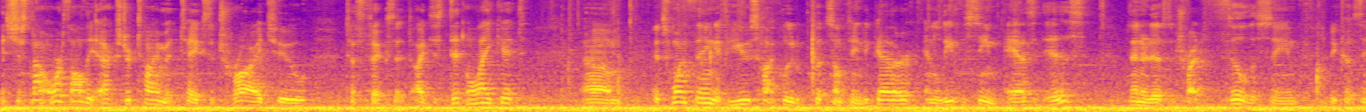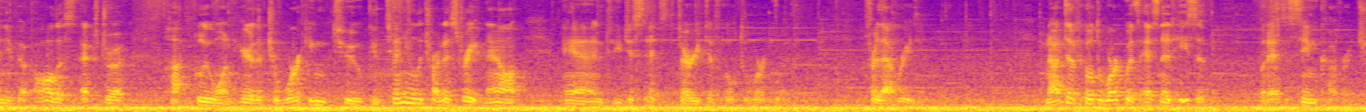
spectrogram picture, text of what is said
it's just not worth all the extra time it takes to try to to fix it. I just didn't like it. Um, it's one thing if you use hot glue to put something together and leave the seam as is, than it is to try to fill the seam because then you've got all this extra hot glue on here that you're working to continually try to straighten out and you just it's very difficult to work with for that reason. Not difficult to work with as an adhesive, but as a seam coverage.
